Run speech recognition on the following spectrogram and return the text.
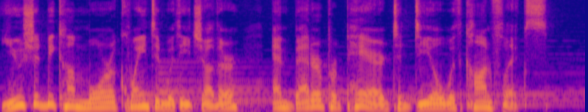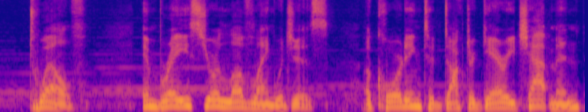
you should become more acquainted with each other and better prepared to deal with conflicts. 12. Embrace your love languages. According to Dr. Gary Chapman,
